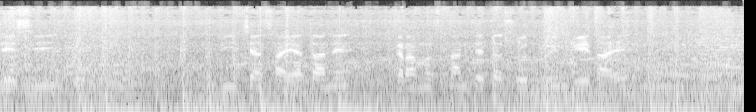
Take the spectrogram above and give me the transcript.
जे सी बीच्या सहाय्यताने ग्रामस्थान त्याचा शोध मोहीम घेत आहे.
